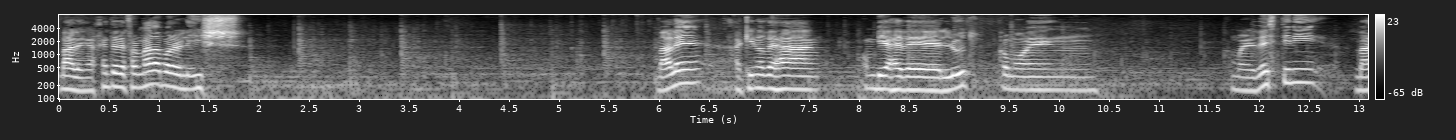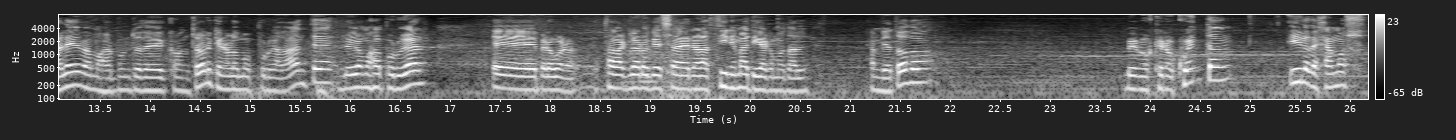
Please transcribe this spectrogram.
Vale, agente deformado por el Ish. Vale, aquí nos dejan un viaje de loot como en... Como en el Destiny. Vale, vamos al punto de control, que no lo hemos purgado antes. Lo íbamos a purgar, eh, pero bueno, estaba claro que esa era la cinemática como tal. Cambia todo. Vemos que nos cuentan y lo dejamos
